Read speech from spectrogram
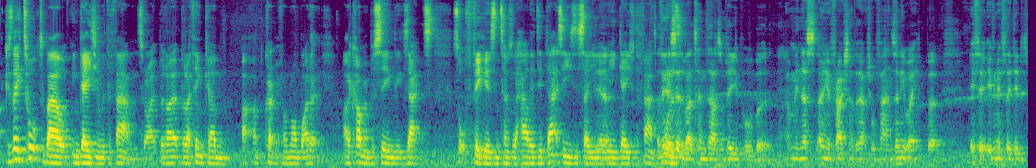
because they talked about engaging with the fans, right? But I but I think um, I, I'm- correct me if I'm wrong, but I don't I can't remember seeing the exact sort of figures in terms of how they did that. It's easy to say you know we engage with the fans. I think they said about 10,000 people, but I mean, that's only a fraction of the actual fans anyway. But if it, even if they did,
